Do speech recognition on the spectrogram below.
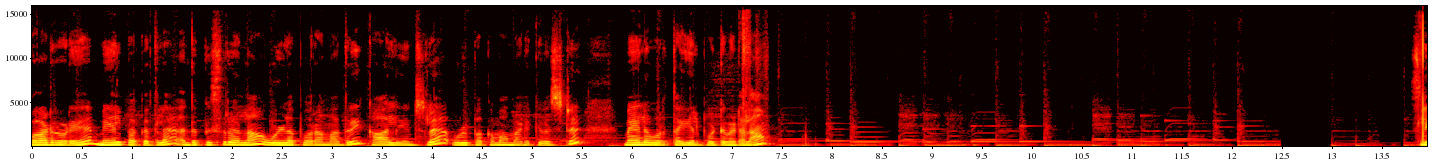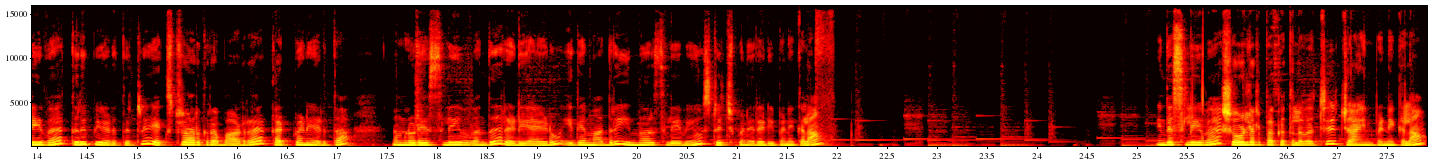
பார்டருடைய மேல் பக்கத்தில் அந்த பிசுரெல்லாம் உள்ளே போகிற மாதிரி கால் இன்ச்சில் உள் பக்கமாக மடக்கி வச்சுட்டு மேலே ஒரு தையல் போட்டு விடலாம். ஸ்லீவை திருப்பி எடுத்துட்டு எக்ஸ்ட்ரா இருக்கிற பார்டரை கட் பண்ணி எடுத்தால் நம்மளுடைய ஸ்லீவ் வந்து ரெடி ஆகிடும் இதே மாதிரி இன்னொரு ஸ்லீவையும் ஸ்டிச் பண்ணி ரெடி பண்ணிக்கலாம். இந்த ஸ்லீவை ஷோல்டர் பக்கத்தில் வச்சு ஜாயின் பண்ணிக்கலாம்.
